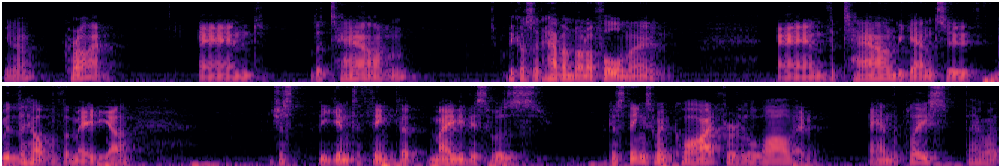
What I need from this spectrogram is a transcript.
you know, crime, and the town, because it happened on a full moon, and the town began to, with the help of the media, just begin to think that maybe this was because things went quiet for a little while then, and the police they were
